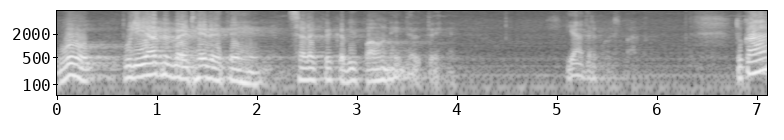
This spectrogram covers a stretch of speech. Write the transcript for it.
वो पुलिया पे बैठे रहते हैं, सड़क पे कभी पाँव नहीं धरते हैं। याद रखो इस बात तो कहा,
